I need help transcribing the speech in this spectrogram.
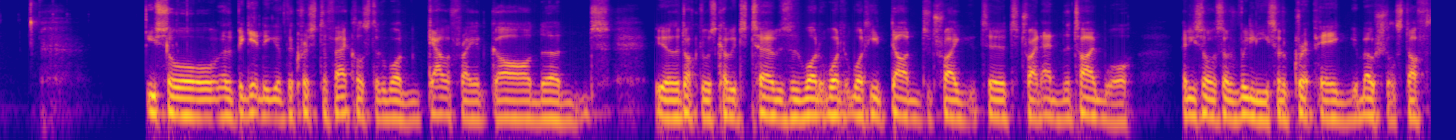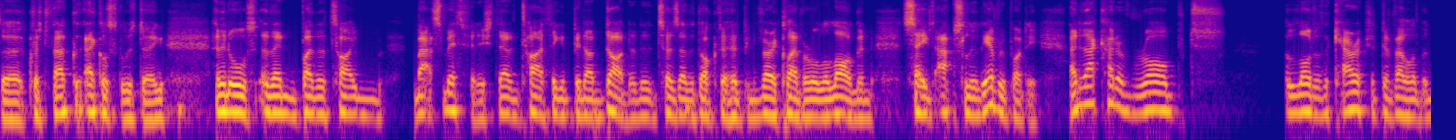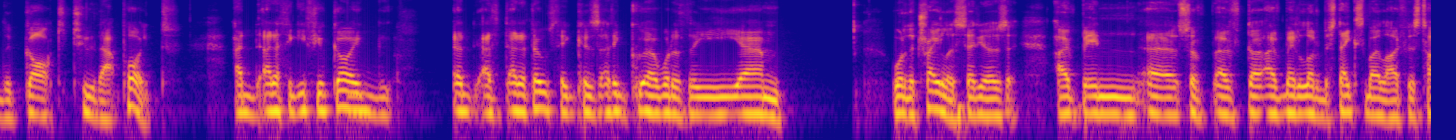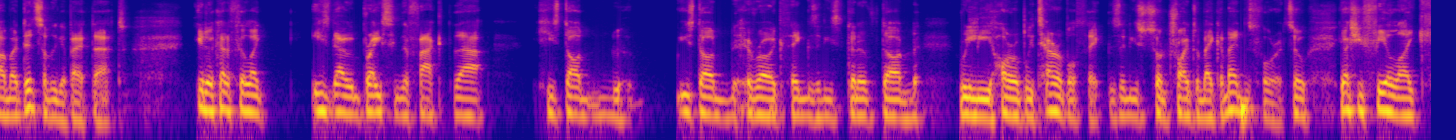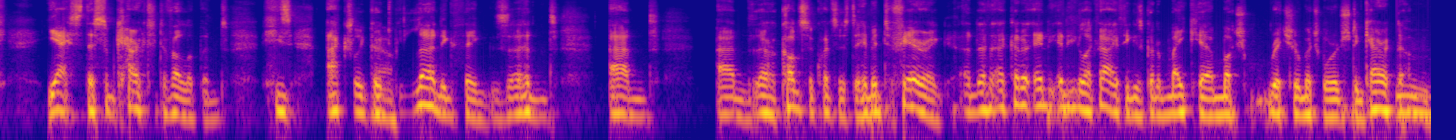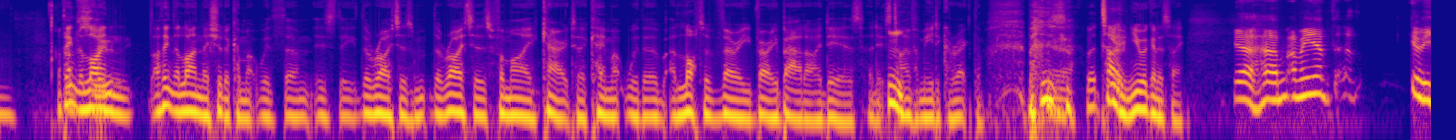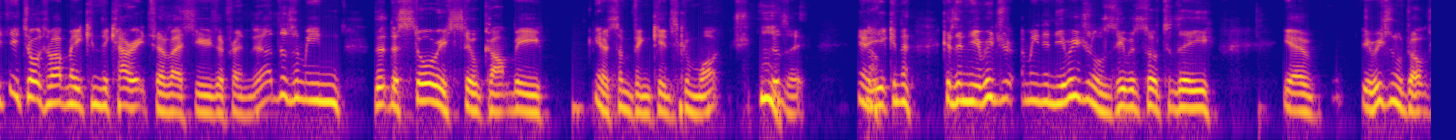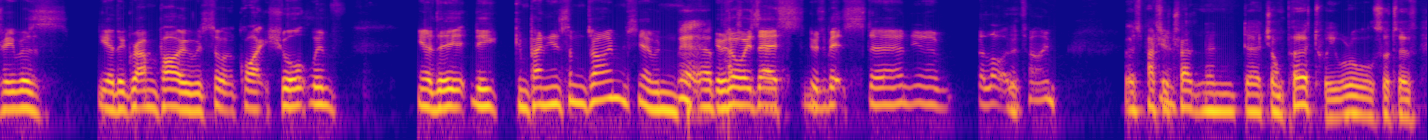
you saw at the beginning of the Christopher Eccleston one, Gallifrey had gone, and you know the Doctor was coming to terms with what what, what he'd done to try to, to try and end the Time War, and you saw sort of really sort of gripping emotional stuff that Christopher Eccl- Eccleston was doing, and then also and then by the time Matt Smith finished, that entire thing had been undone, and it turns out the Doctor had been very clever all along and saved absolutely everybody, and that kind of robbed a lot of the character development that got to that point. and and I think if you're going, and, and I don't think because I think uh, one of the um, one of the trailers said, you know, I've been uh, sort of I've done, I've made a lot of mistakes in my life. This time I did something about that. You know, kind of feel like he's now embracing the fact that he's done he's done heroic things and he's kind of done really horribly terrible things and he's sort of trying to make amends for it. So you actually feel like yes, there's some character development. He's actually going to be learning things and and and there are consequences to him interfering and uh, kind of anything like that. I think is going to make him a much richer, much more interesting character. I think the line. I think the line they should have come up with um, is the the writers. The writers for my character came up with a, a lot of very very bad ideas, and it's time for me to correct them. but Tone, you were going to say. Yeah, um, I mean, uh, you know, he, he talks about making the character less user friendly. That doesn't mean that the story still can't be, you know, something kids can watch, does it? You know, you can because in the original, I mean, in the originals, he was sort of the, you know, the original Doctor. He was, you know, the grandpa who was sort of quite short with, you know, the the companion sometimes. You know, and Yeah, he was always there. He was a bit stern, you know, a lot of the time. Whereas Patrick Troughton and uh, Jon Pertwee were all sort of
